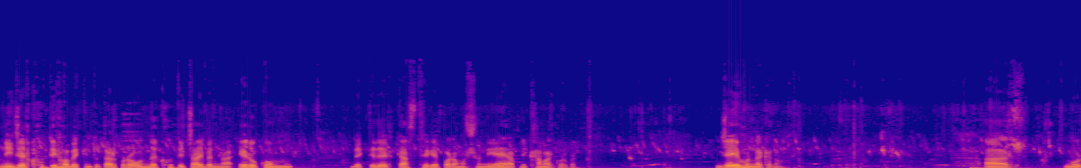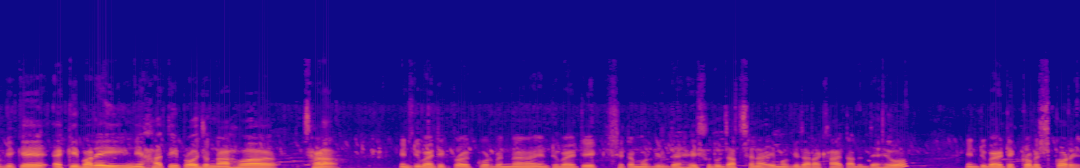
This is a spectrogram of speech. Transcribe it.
নিজের ক্ষতি হবে কিন্তু তারপরে অন্যের ক্ষতি চাইবেন না, এরকম ব্যক্তিদের কাছ থেকে পরামর্শ নিয়ে আপনি খামার করবেন। যেই হন না কেন। আর মুরগিকে একেবারেই নেহাতি প্রয়োজন না হওয়া ছাড়া অ্যান্টিবায়োটিক প্রয়োগ করবেন না। অ্যান্টিবায়োটিক সেটা মুরগির দেহে শুধু যাচ্ছে না, এই মুরগি যারা খায় তাদের দেহেও অ্যান্টিবায়োটিক প্রবেশ করে।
